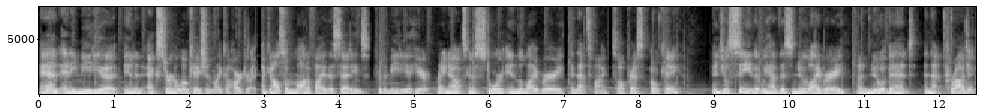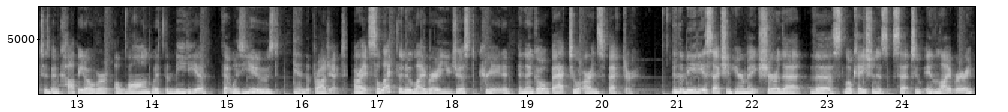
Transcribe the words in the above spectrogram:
and any media in an external location like a hard drive. I can also modify the settings for the media here. Right now it's going to store in the library, and that's fine. So I'll press OK, and you'll see that we have this new library, a new event, and that project has been copied over along with the media that was used in the project. All right, select the new library you just created and then go back to our inspector. In the media section here, make sure that the location is set to in library.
